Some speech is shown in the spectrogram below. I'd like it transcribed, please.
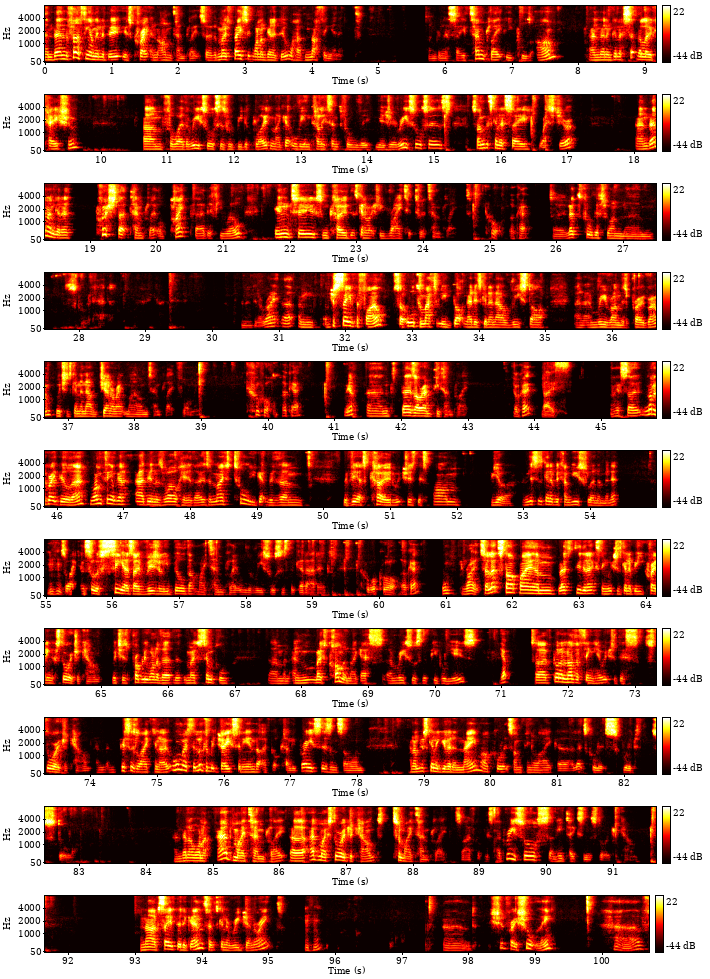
And then the first thing I'm going to do is create an ARM template. So the most basic one I'm going to do will have nothing in it. I'm going to say template equals ARM, and then I'm going to set the location um, for where the resources would be deployed, and I get all the IntelliSense for all the Azure resources. So I'm just going to say West Europe, and then I'm going to push that template, or pipe that, if you will, into some code that's going to actually write it to a template. Cool. Okay. So let's call this one um, ahead. And I'm going to write that, and I've just saved the file. So automatically .NET is going to now restart and, and rerun this program, which is going to now generate my ARM template for me. Cool. Okay. Yeah, and there's our empty template. Okay. Nice. Okay, so not a great deal there. One thing I'm going to add in as well here, though, is a nice tool you get with um, with VS Code, which is this ARM viewer, and this is going to become useful in a minute. Mm-hmm. So I can sort of see as I visually build up my template all the resources that get added. Cool, cool. Okay. Right. So let's start by um, let's do the next thing, which is going to be creating a storage account, which is probably one of the, the, the most simple um, and, and, most common, I guess, um, resource that people use. Yep. So I've got another thing here, which is this storage account, and, and this is like you know almost it looks a bit JSON-y in that I've got curly braces and so on, and I'm just going to give it a name. I'll call it something like uh, let's call it Squid Store. And then I want to add my template, uh, add my storage account to my template. So I've got this add resource, and he takes in the storage account. Now I've saved it again, so it's going to regenerate. Mm -hmm. And should very shortly have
